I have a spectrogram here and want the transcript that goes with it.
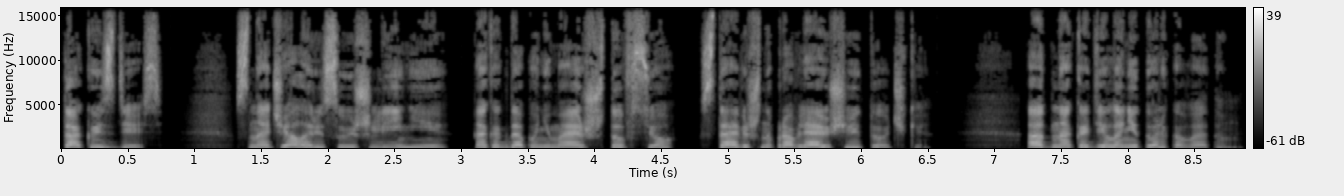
Так и здесь. Сначала рисуешь линии, а когда понимаешь, что все, ставишь направляющие точки. Однако дело не только в этом.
